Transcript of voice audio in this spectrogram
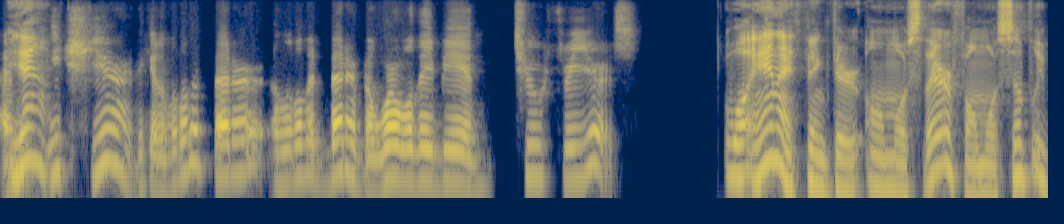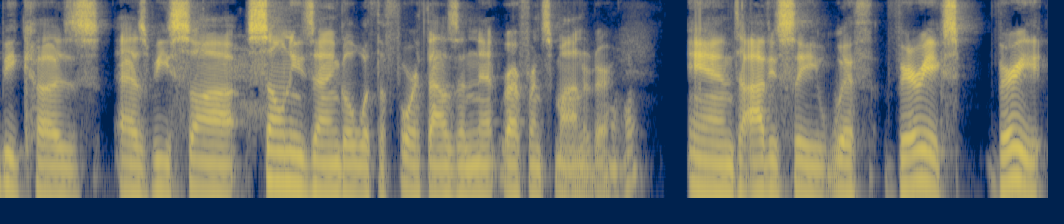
And Yeah. each year they get a little bit better, a little bit better. But where will they be in two, three years? Well, and I think they're almost there, FOMO, simply because as we saw Sony's angle with the 4000 nit reference monitor, Mhm. and obviously with very very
